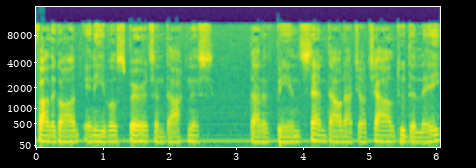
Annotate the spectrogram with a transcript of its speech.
Father God, any evil spirits and darkness that have been sent out at your child to delay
